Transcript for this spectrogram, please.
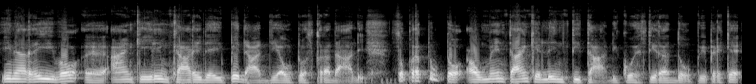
in arrivo eh, anche i rincari dei pedaggi autostradali. Soprattutto aumenta anche l'entità di questi raddoppi perché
